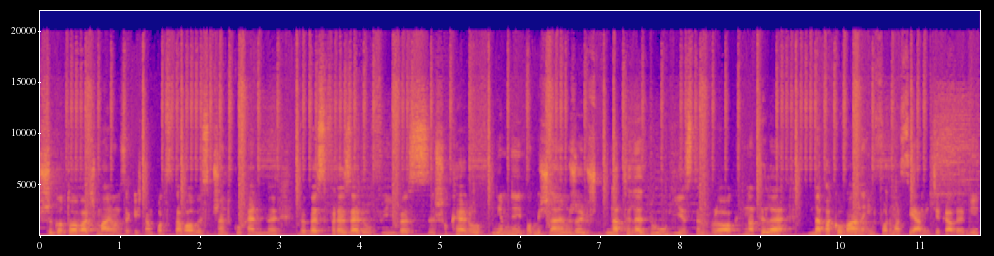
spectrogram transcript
przygotować mając jakiś tam podstawowy sprzęt kuchenny, bez frezerów i bez szokerów. Niemniej pomyślałem, że już na tyle długi jest ten vlog, na tyle napakowany informacjami ciekawymi,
